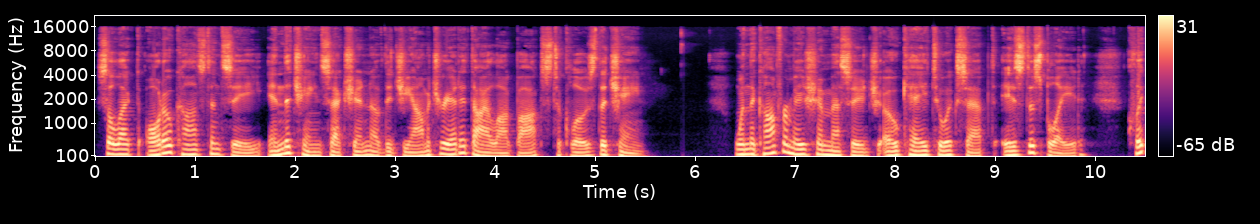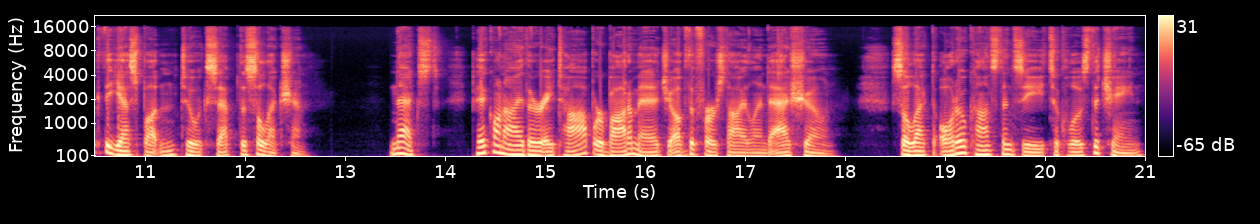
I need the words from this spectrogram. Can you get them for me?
Select Auto Constant Z in the Chain section of the Geometry Edit dialog box to close the chain. When the confirmation message OK to accept is displayed, click the Yes button to accept the selection. Next, pick on either a top or bottom edge of the first island as shown. Select Auto Constant Z to close the chain,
